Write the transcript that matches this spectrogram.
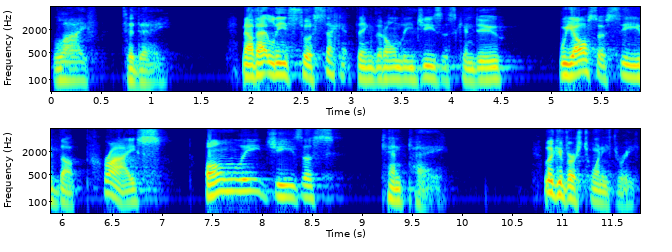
life today. Now, that leads to a second thing that only Jesus can do. We also see the price only Jesus can pay. Look at verse 23.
